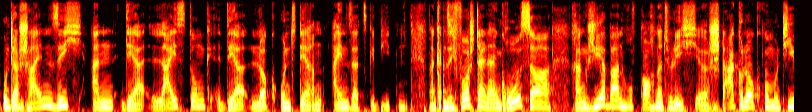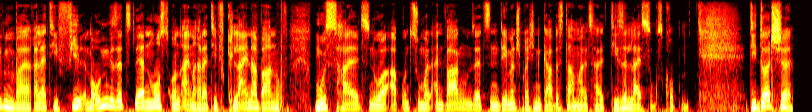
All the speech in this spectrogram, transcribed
unterscheiden sich an der Leistung der Lok und deren Einsatzgebieten. Man kann sich vorstellen, ein großer Rangierbahnhof braucht natürlich äh, starke Lokomotiven, weil relativ viel immer umgesetzt werden muss und ein relativ kleiner Bahnhof muss halt nur ab und zu mal einen Wagen umsetzen. Dementsprechend gab es damals halt diese Leistungsgruppen. Die Deutsche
